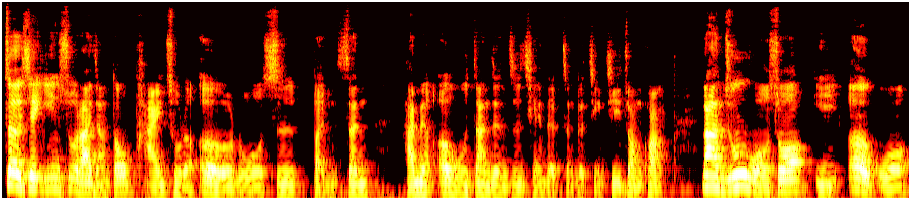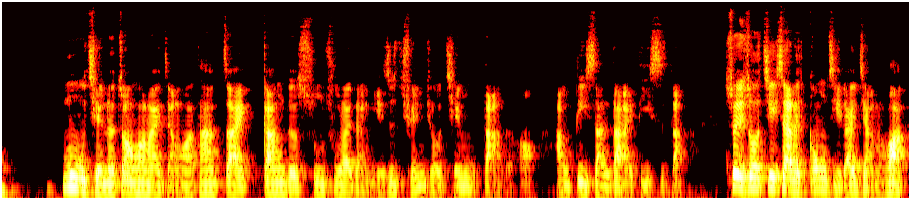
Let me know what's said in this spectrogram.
这些因素来讲都排除了俄罗斯本身。还没有俄乌战争之前的整个景气状况。那如果说以俄国目前的状况来讲的话，它在钢的输出来讲也是全球前五大的哦，好像第三大还第四大。所以说接下来供给来讲的话，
